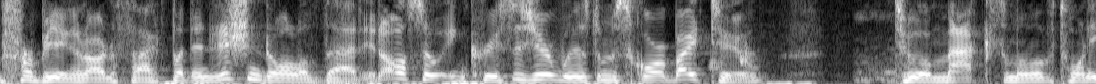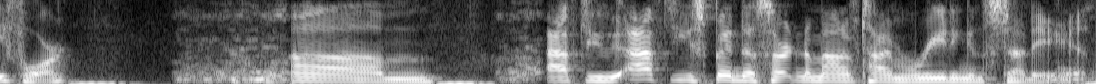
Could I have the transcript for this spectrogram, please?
for being an artifact, but in addition to all of that, it also increases your wisdom score by two to a maximum of twenty-four. Um, after you after you spend a certain amount of time reading and studying it.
